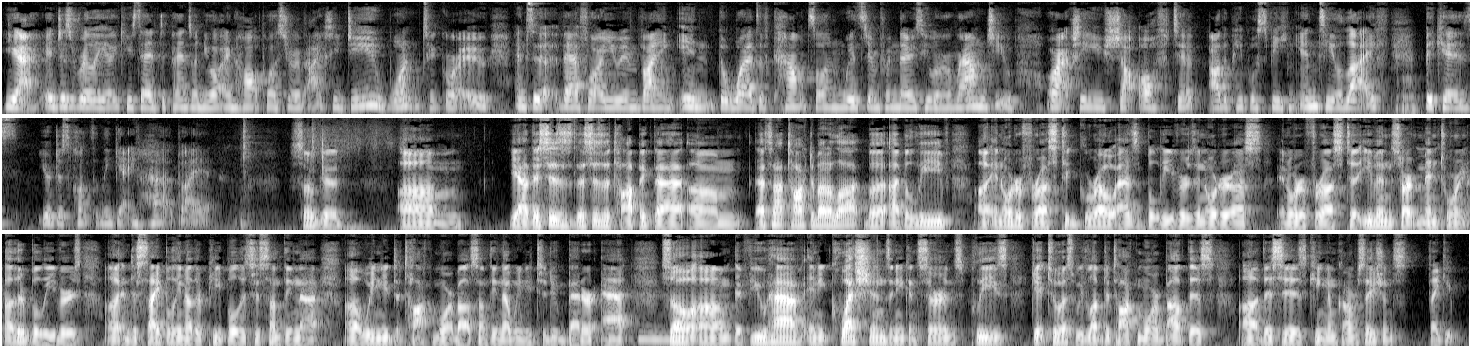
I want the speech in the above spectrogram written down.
yeah it just really like you said depends on your own heart posture of actually do you want to grow? And so therefore are you inviting in the words of counsel and wisdom from those who are around you? Or actually you shut off to other people speaking into your life because you're just constantly getting hurt by it? So good. Um, yeah, this is this is a topic that um, that's not talked about a lot, but I believe uh, in order for us to grow as believers, in order us in order for us to even start mentoring other believers uh, and discipling other people, this is something that uh, we need to talk more about, something that we need to do better at. So, um, if you have any questions, any concerns, please get to us. We'd love to talk more about this. Uh, this is Kingdom Conversations. Thank you.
